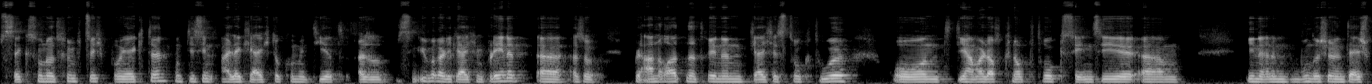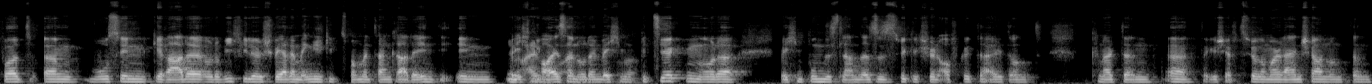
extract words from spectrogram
650 Projekte und die sind alle gleich dokumentiert. Also sind überall die gleichen Pläne, äh, also Planordner drinnen, gleiche Struktur und die haben halt auf Knopfdruck, sehen Sie ähm, in einem wunderschönen Dashboard, ähm, wo sind gerade oder wie viele schwere Mängel gibt es momentan gerade in, in welchen Häusern oder in welchen oder? Bezirken oder welchem Bundesland. Also es ist wirklich schön aufgeteilt und kann halt dann äh, der Geschäftsführer mal reinschauen und dann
